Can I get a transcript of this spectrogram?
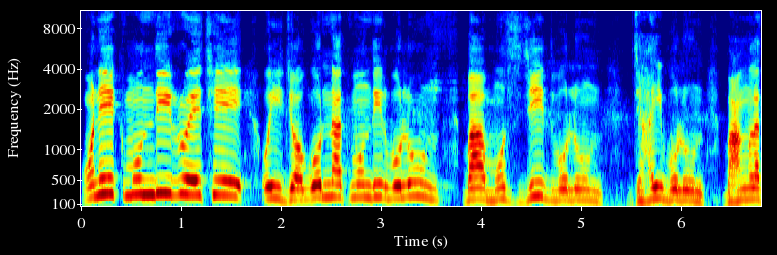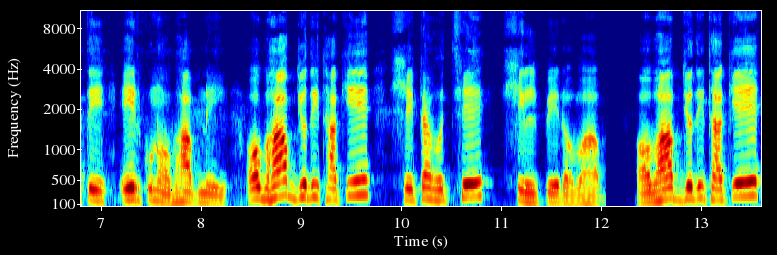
অনেক মন্দির রয়েছে। ওই জগন্নাথ মন্দির বলুন বা মসজিদ বলুন, যাই বলুন, বাংলাতে এর কোনো অভাব নেই। অভাব যদি থাকে, সেটা হচ্ছে শিল্পের অভাব। অভাব যদি থাকে,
